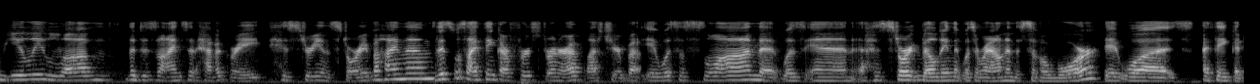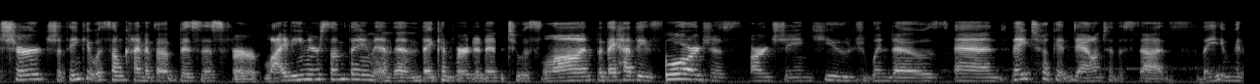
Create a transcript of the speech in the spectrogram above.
really love the designs that have a great history and story behind them. This was, I think, our first runner up last year, but it was a salon that was in a historic building that was around in the Civil War. It was, I think, a church. I think it was some kind of a business for lighting or something. And then they converted it into a salon. But they had these gorgeous, arching, huge windows, and they took it down to the studs. They even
